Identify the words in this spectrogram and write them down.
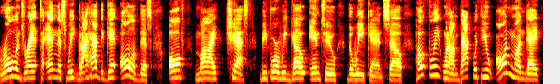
Rowland's rant to end this week, but I had to get all of this off my chest before we go into the weekend. So hopefully, when I'm back with you on Monday,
